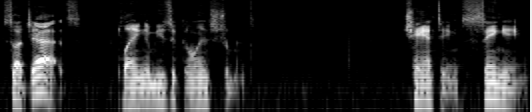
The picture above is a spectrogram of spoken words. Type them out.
such as playing a musical instrument, chanting, singing,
